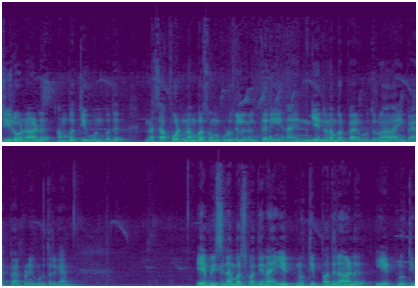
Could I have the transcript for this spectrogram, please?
ஜீரோ நாலு ஐம்பத்தி ஒன்பது நான் சப்போர்ட் நம்பர்ஸ் உங்களுக்கு கொடுக்கல எங்களுக்கு தெரியும். நான் இங்கே என்ன நம்பர் பேர் கொடுத்துருக்கோம் அதான் பேர் பேர் பண்ணி கொடுத்துருக்கேன். ஏபிசி நம்பர்ஸ் பார்த்தீங்கன்னா எட்நூற்றி பதினாலு எட்நூற்றி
